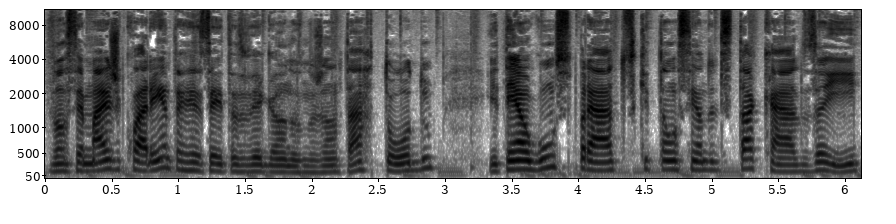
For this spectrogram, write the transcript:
Vão ser mais de 40 receitas veganas no jantar todo e tem alguns pratos que estão sendo destacados aí,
